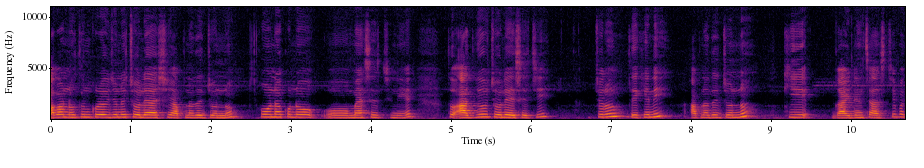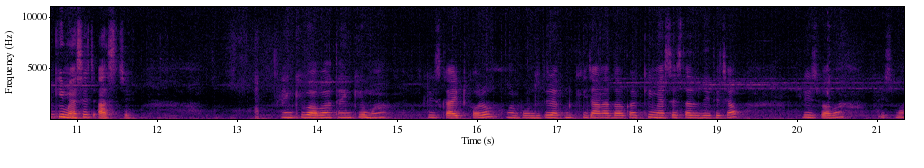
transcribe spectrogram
আবার নতুন করে ওই জন্য চলে আসি আপনাদের জন্য, কোনো না কোনো মেসেজ নিয়ে। তো আজকেও চলে এসেছি। চলুন দেখে নিই আপনাদের জন্য কি গাইডেন্স আসছে বা কি মেসেজ আসছে। থ্যাংক ইউ বাবা থ্যাংক ইউ মা। প্লিজ গাইড করো। আমার বন্ধুদের এখন কি জানার দরকার, কি মেসেজ তাদের দিতে চাও? প্লিজ বাবা প্লিজ মা।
